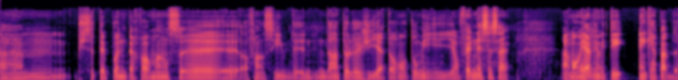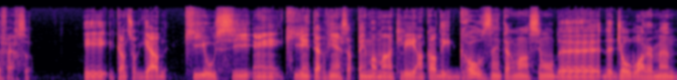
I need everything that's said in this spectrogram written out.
Euh, puis c'était pas une performance euh, offensive d'anthologie à Toronto, mais ils ont fait le nécessaire. À Montréal, ils ont été incapables de faire ça. Et quand tu regardes qui aussi hein, qui intervient à certains moments clés, encore des grosses interventions de, de Joel Waterman,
